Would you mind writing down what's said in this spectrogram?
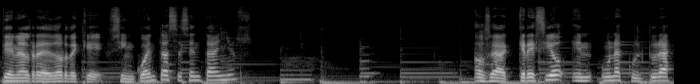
tiene alrededor de qué? ¿50, 60 años? O sea, creció en una cultura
